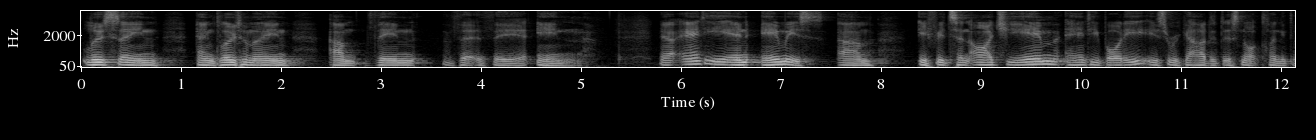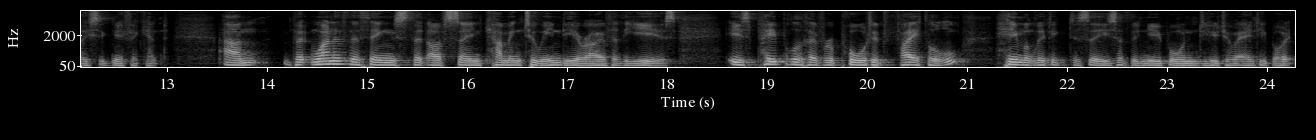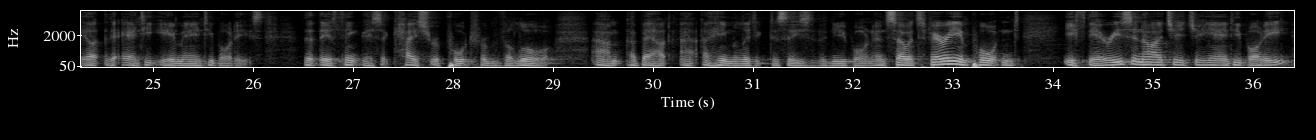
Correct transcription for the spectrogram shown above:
leucine and glutamine, um, then the, they're N. Now, anti-M is um, if it's an IgM antibody, is regarded as not clinically significant. Um, but one of the things that I've seen coming to India over the years is people have reported fatal hemolytic disease of the newborn due to antibody, uh, the anti-M antibodies. That they think there's a case report from Vellore um, about a, a hemolytic disease of the newborn. And so it's very important if there is an IgG antibody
